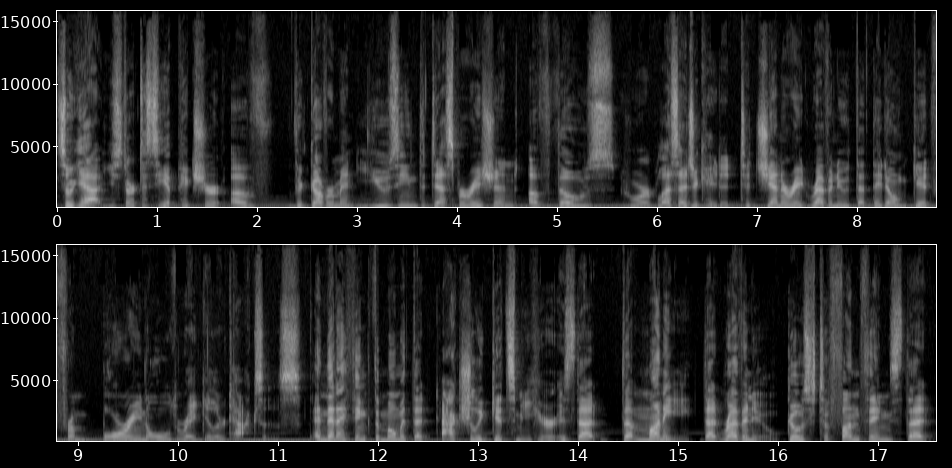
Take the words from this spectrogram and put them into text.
So yeah, you start to see a picture of the government using the desperation of those who are less educated to generate revenue that they don't get from boring old regular taxes. And then I think the moment that actually gets me here is that that money, that revenue goes to fund things that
